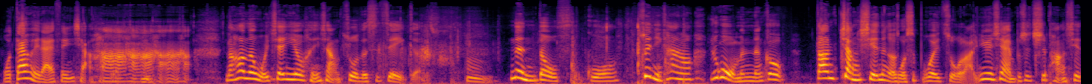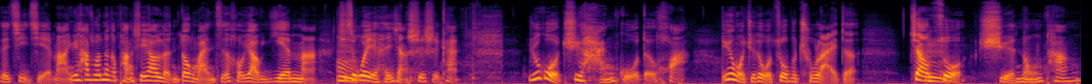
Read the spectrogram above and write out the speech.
我待会来分享，好好好好好好。然后呢，我现在又很想做的是这个，嗯，嫩豆腐锅。所以你看哦，如果我们能够。当酱蟹那个我是不会做啦，因为现在也不是吃螃蟹的季节嘛。因为他说那个螃蟹要冷冻完之后要腌嘛。其实我也很想试试看。如果去韩国的话，因为我觉得我做不出来的，叫做血浓汤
